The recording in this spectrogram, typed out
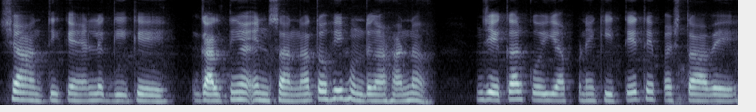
ਸ਼ਾਂਤੀ ਕਹਿਣ ਲੱਗੀ ਕਿ ਗਲਤੀਆਂ ਇਨਸਾਨਾਂ ਤੋਂ ਹੀ ਹੁੰਦੀਆਂ ਹਨ। ਜੇਕਰ ਕੋਈ ਆਪਣੇ ਕੀਤੇ ਤੇ ਪਛਤਾਵੇ,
